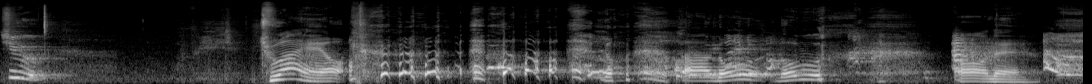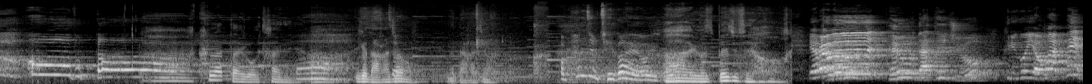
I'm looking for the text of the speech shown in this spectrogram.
주! 좋아해요. 너무, 아, 너무 너무 어, 네. 큰일 났다. 이거 어떡하니. 아, 이거 나가죠? 네, 나가죠. 아, 편집 제가 해요, 이거. 아, 이거 빼주세요. 여러분! 배우 나태주 그리고 영화 팬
